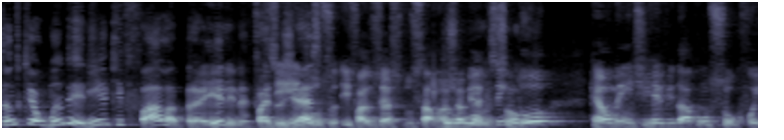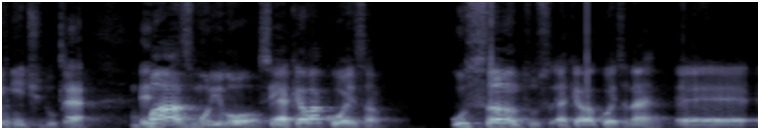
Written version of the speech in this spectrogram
tanto que é o Bandeirinha que fala para ele, né? Faz Sim, o gesto. e faz o gesto do Samuel do Xavier, que soco. tentou realmente revidar com o soco. Foi nítido. É. Ele- Mas, Murilo, Sim. é aquela coisa. O Santos, é aquela coisa, né? É,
